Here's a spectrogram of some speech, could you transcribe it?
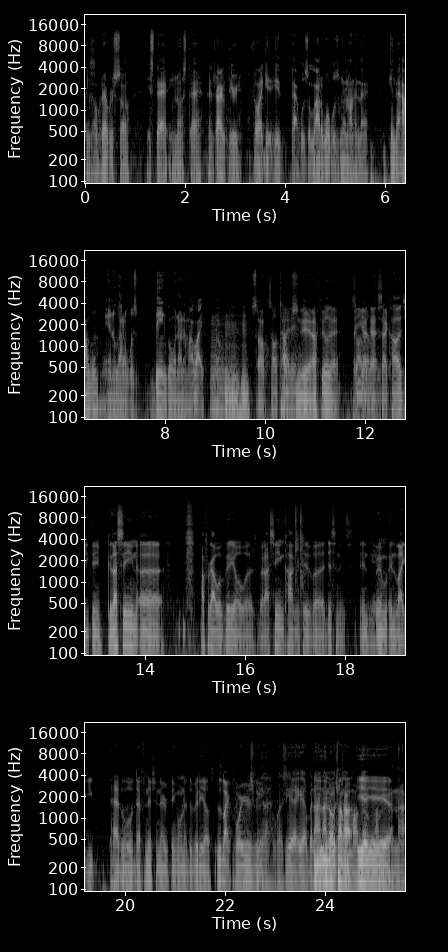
you know whatever. So it's that you know, it's that that drive theory. I feel like it, it that was a lot of what was going on in that in the album and a lot of what's been going on in my life. You know, Mm-hmm. so It's all that tied was- in. Yeah, I feel that. It's Like, you got that relative. psychology thing. Cause I seen uh, I forgot what video it was, but I seen cognitive uh, dissonance, and, Yeah. and, and like you had the little definition and everything in one of the videos. It was like four Which years ago. video that was. Yeah, yeah, but You- I, you I know know what what I'm you're talking talking about. about. Yeah, though. yeah, I'm, yeah. I'm not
